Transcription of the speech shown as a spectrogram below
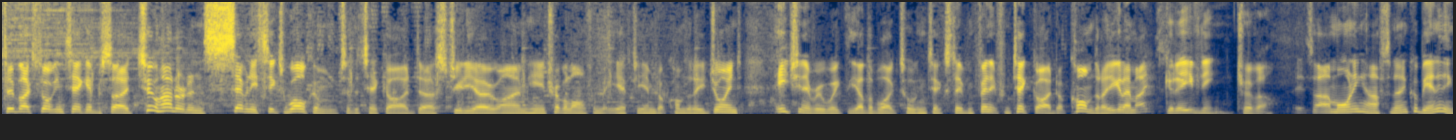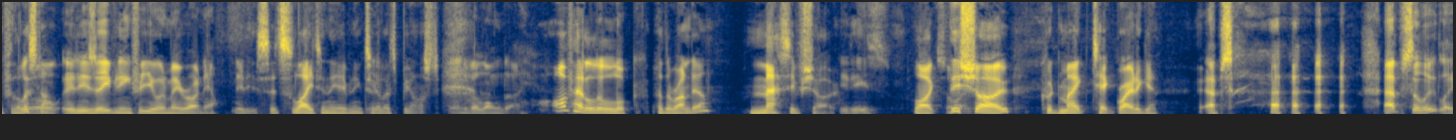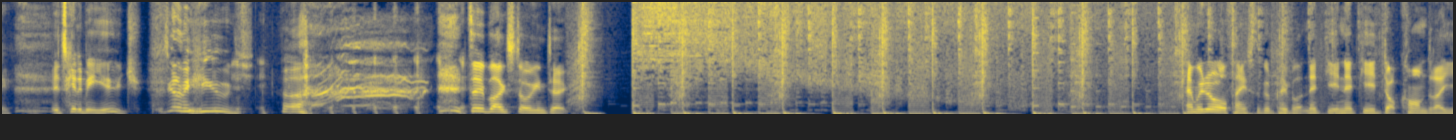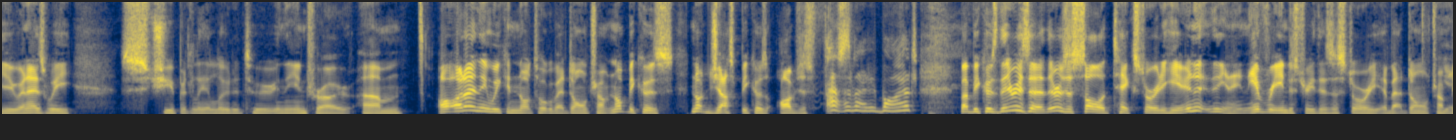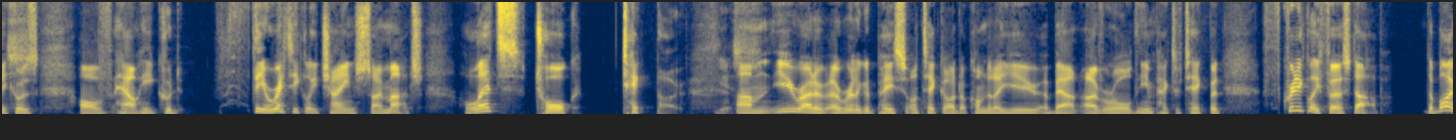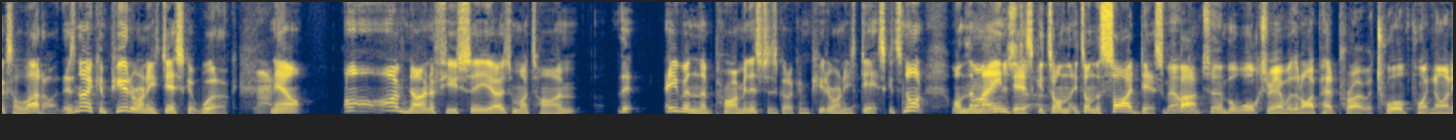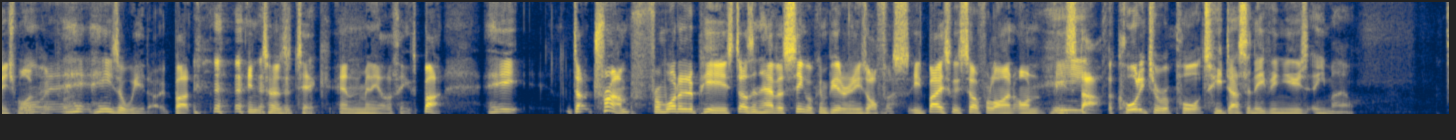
Two Blokes Talking Tech episode 276. Welcome to the Tech Guide uh, studio. I'm here, Trevor Long from EFTM.com.au, joined each and every week the other bloke talking tech, Stephen Fenech from TechGuide.com.au. G'day, mate. Good evening, Trevor. It's our morning, afternoon, could be anything for the listener. Well, it is evening for you and me right now. it is. It's late in the evening, too, let's be honest. End of a long day. I've had a little look at the rundown. Massive show. It is. Like, this show could make tech great again. Abs- Absolutely. It's going to be huge. It's going to be huge. Uh, two blokes talking tech. And we do it all thanks to the good people at Netgear, netgear.com.au. And as we stupidly alluded to in the intro, um, I don't think we can not talk about Donald Trump, not because, not just because I'm just fascinated by it, but because there is a there is a solid tech story to hear. In, you know, in every industry, there's a story about Donald Trump because of how he could theoretically change so much. Let's talk tech, though. Yes. Um, you wrote a, a really good piece on techguide.com.au about overall the impact of tech, but critically, first up, the bloke's a Luddite. There's no computer on his desk at work. Now, I- I've known a few CEOs in my time that even the Prime Minister's got a computer on his desk. It's not on the Prime main Minister- desk, it's on, it's on the side desk. Malcolm but Turnbull walks around with an iPad Pro, a 12.9 inch iPad Pro. he, he's a weirdo, but in terms of tech and many other things. But he, D- Trump, from what it appears, doesn't have a single computer in his office. He's basically self reliant on his He- staff, According to reports, he doesn't even use email.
